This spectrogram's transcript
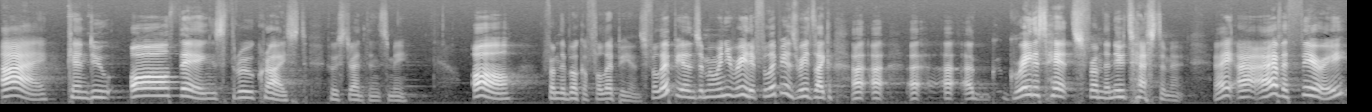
I can do all things through Christ who strengthens me. All from the book of Philippians. Philippians, I mean, when you read it, Philippians reads like a, a, a, a greatest hits from the New Testament. Right? I, I have a theory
